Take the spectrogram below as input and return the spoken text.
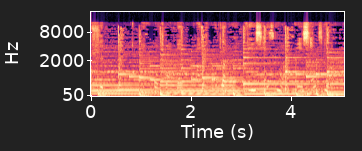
去。萤火虫们欢呼着：“变星星了，变星星了！”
